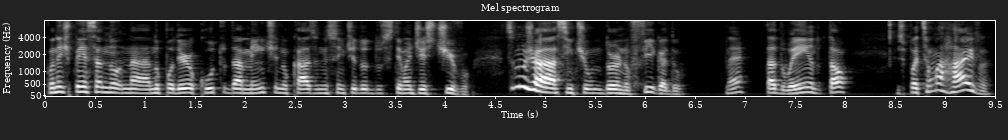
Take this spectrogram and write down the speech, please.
Quando a gente pensa no, na, no poder oculto da mente, no caso, no sentido do sistema digestivo, você não já sentiu dor no fígado, né? Tá doendo tal? Isso pode ser uma raiva,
